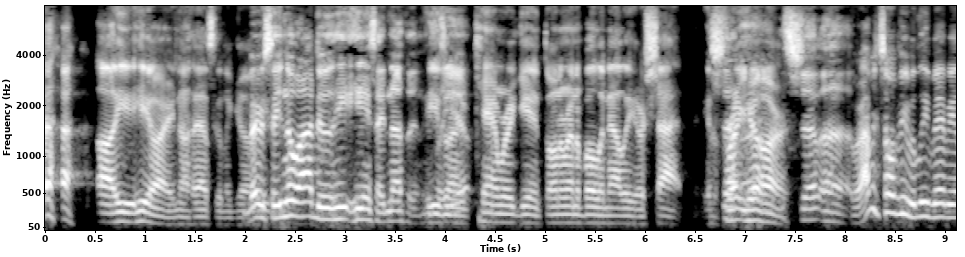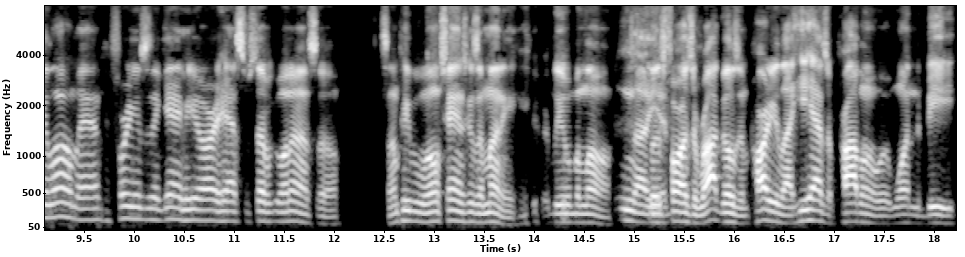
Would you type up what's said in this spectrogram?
oh, he, he already knows how that's gonna go. Baby, so you know what I do? He, he didn't say nothing. He's like, on "Yep." camera again, thrown around the bowling alley or shot in the Shut front up. yard. Shut up. I've been telling people leave baby alone, man. Four years in the game, he already has some stuff going on. So some people won't change because of money. leave him alone. No, But yeah. as far as the Rock goes and Pardi, like he has a problem with wanting to be.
